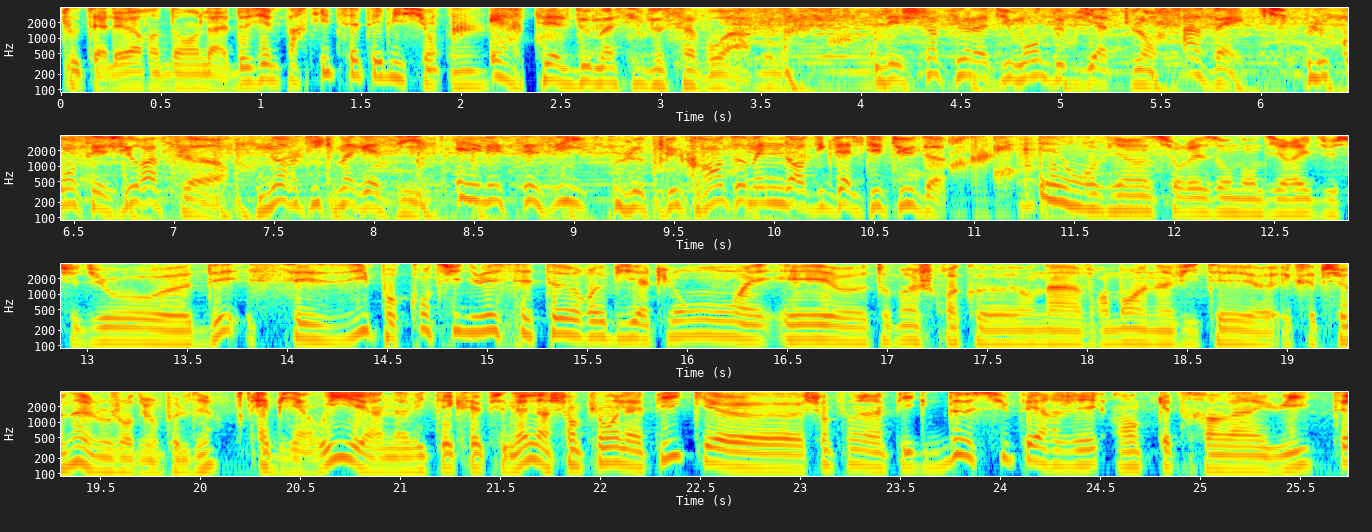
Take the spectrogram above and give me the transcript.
tout à l'heure dans la deuxième partie de cette émission. RTL de Massif de Savoir, les championnats du monde de biathlon avec le comté Juraflore, Nordic Magazine et les saisies, le plus grand domaine nordique d'altitude. Et on revient sur les ondes en direct du studio euh, des saisies pour continuer cette heure biathlon. Et, euh, Thomas, je crois qu'on a vraiment un invité euh, exceptionnel aujourd'hui, on peut le dire Eh bien oui, un invité exceptionnel, un champion olympique, champion olympique de Super G en 88.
